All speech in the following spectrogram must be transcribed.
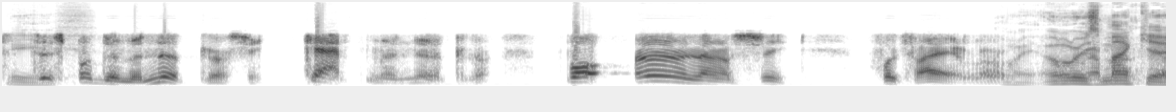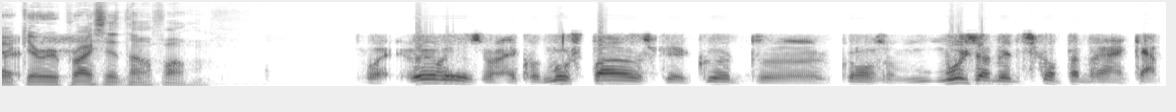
C'est pas deux minutes, là, c'est quatre minutes. Là. Pas un lancé. Faut le faire. Là. Ouais, heureusement que Carey Price est en forme. Oui, heureusement. Écoute, moi, je pense que, écoute, euh, moi, j'avais dit qu'on perdrait en quatre.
